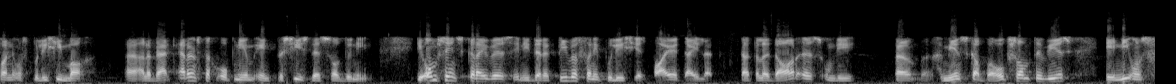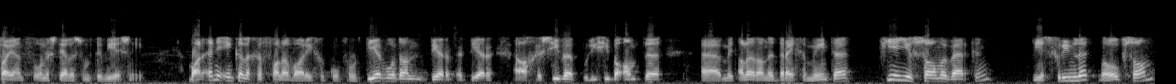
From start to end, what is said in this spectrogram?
van ons polisie mag uh, hulle werk ernstig opneem en presies dit sal doen nie. Die omsendskrywers en die direktiewe van die polisie is baie duidelik dat hulle daar is om die uh, gemeenskap behulpsaam te wees en nie ons vyand veronderstel is om te wees nie. Maar in enkele gevalle waar jy gekonfronteer word dan deur deur 'n aggressiewe polisiebeampte uh, met allerlei dreigemente gee jou samewerking, wees vriendelik, behulpsaam,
